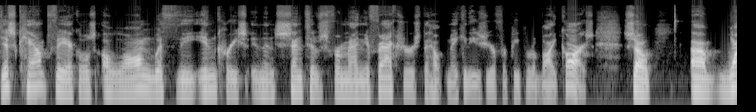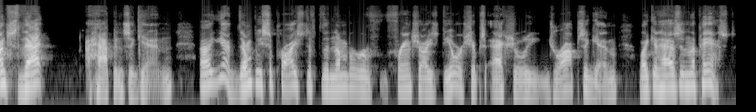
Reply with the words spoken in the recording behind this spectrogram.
discount vehicles along with the increase in incentives for manufacturers to help make it easier for people to buy cars. So um, once that happens again, uh, yeah, don't be surprised if the number of franchise dealerships actually drops again, like it has in the past.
